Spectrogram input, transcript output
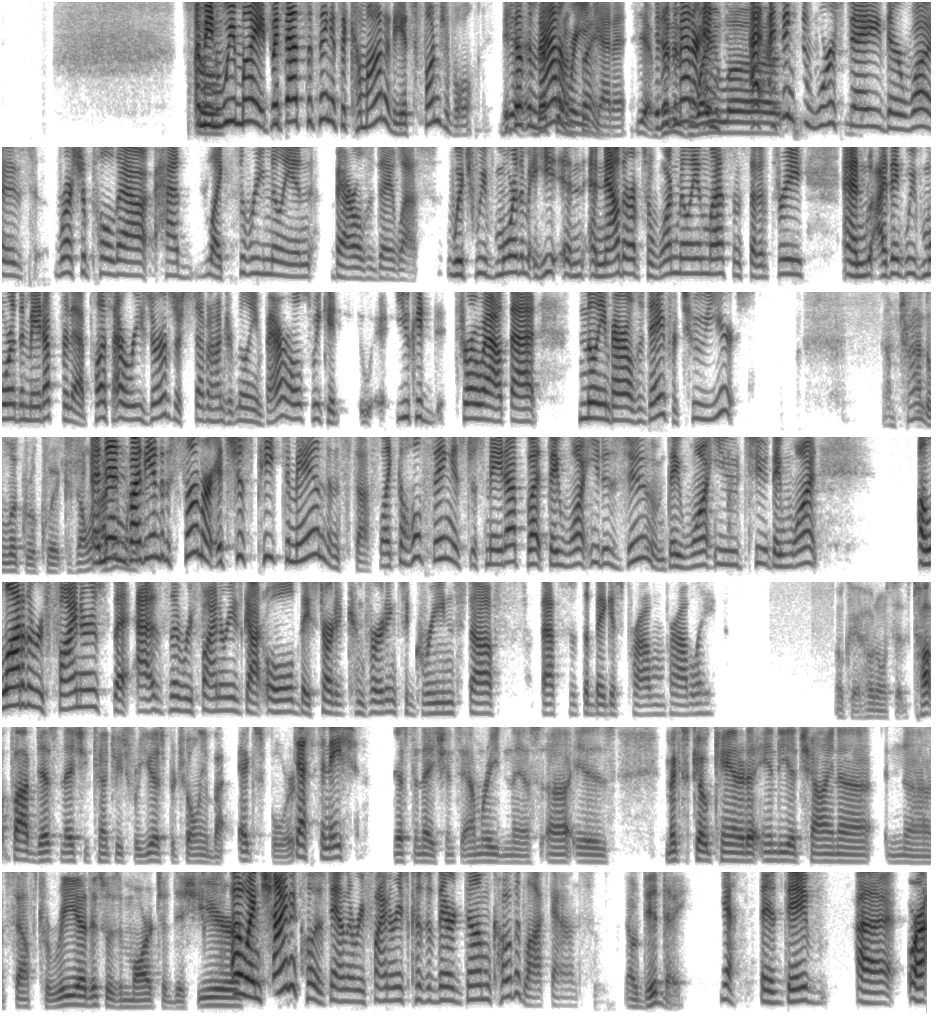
I mean, we might, but that's the thing. It's a commodity. It's fungible. It Yeah, doesn't matter where you get it. Yeah, It doesn't matter. And I, I think the worst day there was Russia pulled out had like three million barrels a day less, which we've more than he and and now they're up to one million less instead of three, and I think we've more than made up for that. Plus, our reserves are seven hundred million barrels. We could you could throw out that million barrels a day for two years, I'm trying to look real quick because I want. and then by the end of the summer, it's just peak demand and stuff. Like the whole thing is just made up. But they want you to zoom. They want you to. They want a lot of the refiners that as the refineries got old, they started converting to green stuff. That's the biggest problem, probably. okay, hold on a the Top five destination countries for U.S. petroleum by export Destination. destinations. I'm reading this. Uh, is Mexico, Canada, India, China, and uh, South Korea. This was March of this year. Oh, and China closed down their refineries because of their dumb COVID lockdowns. oh, did they? Yeah, they they've uh or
